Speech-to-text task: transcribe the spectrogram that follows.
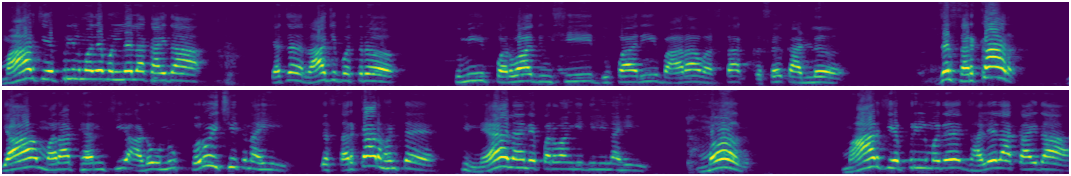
मार्च एप्रिलमध्ये बनलेला कायदा त्याचं राजपत्र तुम्ही परवा दिवशी दुपारी बारा वाजता कसं काढलं? जर सरकार या मराठ्यांची अडवणूक करू इच्छित नाही जर सरकार म्हणतंय की न्यायालयाने परवानगी दिली नाही मग मार्च एप्रिलमध्ये झालेला कायदा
